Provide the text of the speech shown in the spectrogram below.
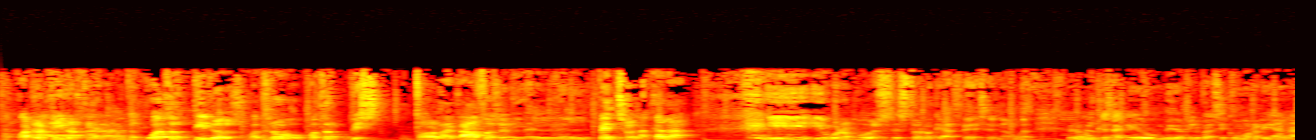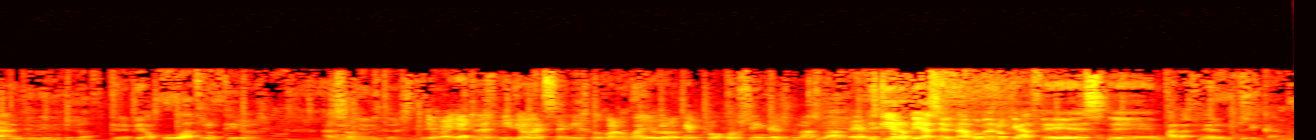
O cuatro a- tiros, ciertamente. Cuatro tiros, cuatro, cuatro pistolatazos en, en el pecho, en la cara. Y, y bueno, pues esto es lo que hace Selena Gomez. Esperemos que saque un videoclip así como Rihanna, el de Love, que le pega cuatro tiros al señorito este. Lleva ya tres vídeos de este disco, con lo cual yo creo que pocos singles más va a haber. Es que yo creo que ya Selena Gómez lo que hace es eh, para hacer música, ¿no?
